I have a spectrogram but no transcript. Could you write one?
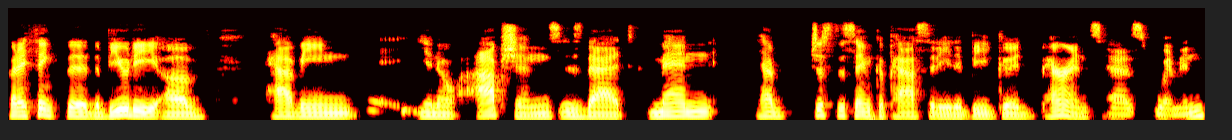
But I think the, the beauty of having, you know, options is that men have just the same capacity to be good parents as women,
